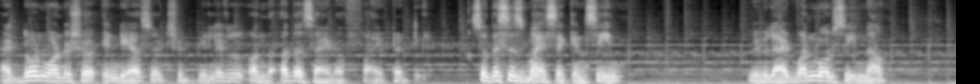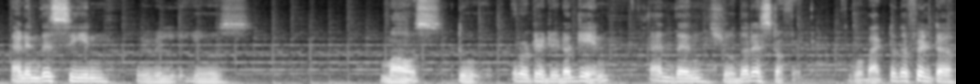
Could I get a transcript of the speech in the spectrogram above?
I don't want to show India so it should be a little on the other side of 530. So this is my second scene. We will add one more scene now and in this scene we will use mouse to rotate it again and then show the rest of it. Go back to the filter,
